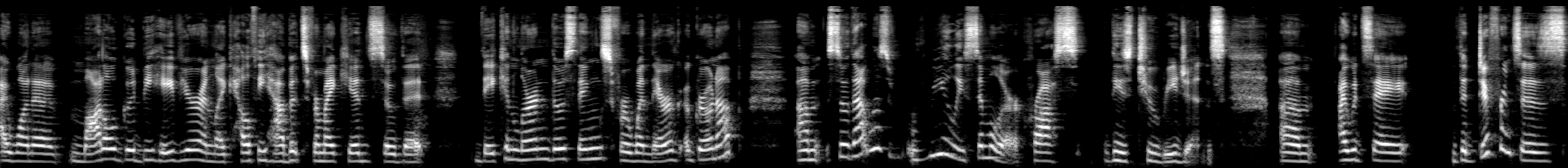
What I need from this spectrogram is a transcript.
I want to model good behavior and like healthy habits for my kids so that they can learn those things for when they're a grown up. Um, so that was really similar across these two regions. Um, I would say the differences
